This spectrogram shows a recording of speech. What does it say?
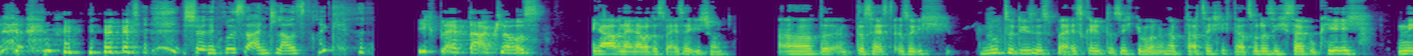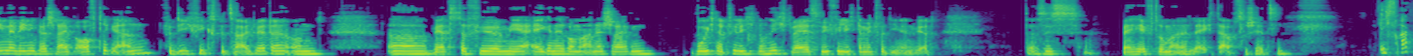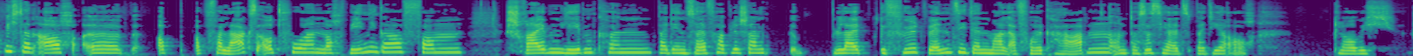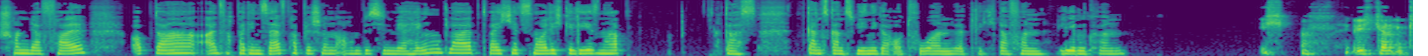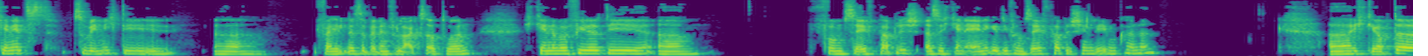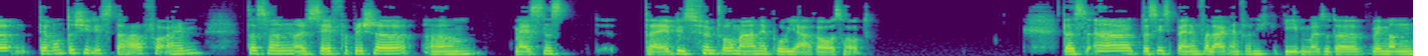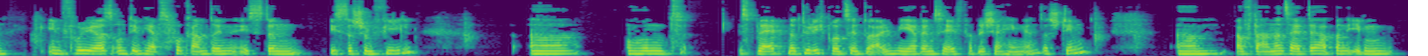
Schöne Grüße an Klaus Frick. Ich bleib da, Klaus. Ja, nein, aber das weiß er eh schon. Äh, das heißt, also ich nutze dieses Preisgeld, das ich gewonnen habe, tatsächlich dazu, dass ich sage, okay, ich nehme weniger Schreibaufträge an, für die ich fix bezahlt werde und äh, werde dafür mehr eigene Romane schreiben, wo ich natürlich noch nicht weiß, wie viel ich damit verdienen werde. Das ist bei Heftromanen leichter abzuschätzen. Ich frage mich dann auch, äh, ob, ob Verlagsautoren noch weniger vom Schreiben leben können. Bei den Self-Publishern bleibt gefühlt, wenn sie denn mal Erfolg haben, und das ist ja jetzt bei dir auch, glaube ich, schon der Fall, ob da einfach bei den Self-Publishern auch ein bisschen mehr hängen bleibt, weil ich jetzt neulich gelesen habe, dass ganz, ganz wenige Autoren wirklich davon leben können. Ich, ich kenne jetzt zu wenig die äh, Verhältnisse bei den Verlagsautoren. Ich kenne aber viele, die äh, vom Self-Publish, also ich kenne einige, die vom Self-Publishing leben können. Äh, ich glaube, der, der Unterschied ist da vor allem, dass man als Self-Publisher ähm, meistens drei bis fünf Romane pro Jahr raushaut. Das, äh, das ist bei einem Verlag einfach nicht gegeben. Also da, wenn man im Frühjahrs- und im Herbstprogramm drin ist, dann ist das schon viel. Äh, und es bleibt natürlich prozentual mehr beim Self-Publisher hängen, das stimmt. Ähm, auf der anderen Seite hat man eben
